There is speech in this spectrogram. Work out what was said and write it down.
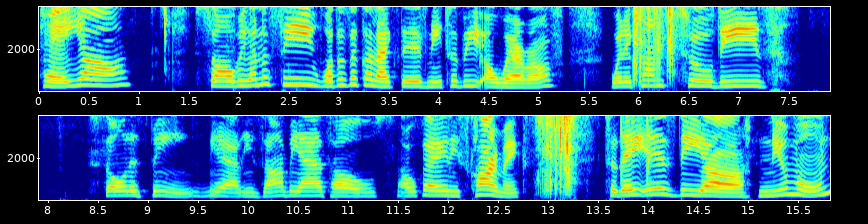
Hey y'all. So we're gonna see what does the collective need to be aware of when it comes to these soulless beings. Yeah, these zombie assholes. Okay, these karmics. Today is the uh, new moon.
